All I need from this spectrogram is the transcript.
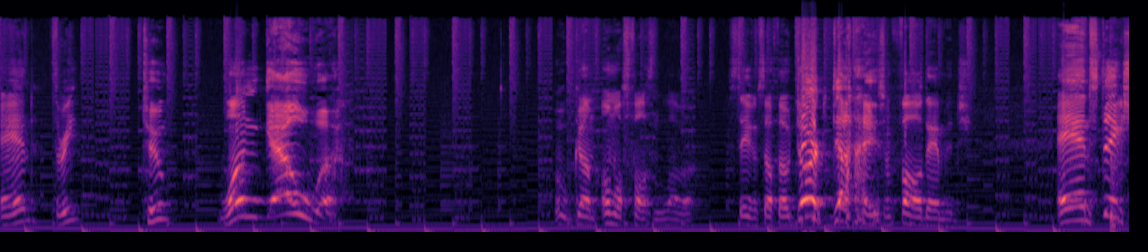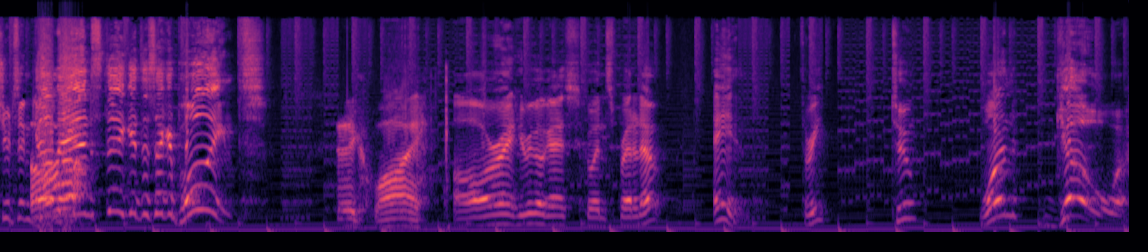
And three, two, one, go! Oh, Gum almost falls in the lava. Saves himself though. Dark dies from fall damage. And Stig shoots in Gum, Oh. and Stig gets a second point! Big, why? Alright, here we go, guys. Go ahead and spread it out. And three, two, one, go!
